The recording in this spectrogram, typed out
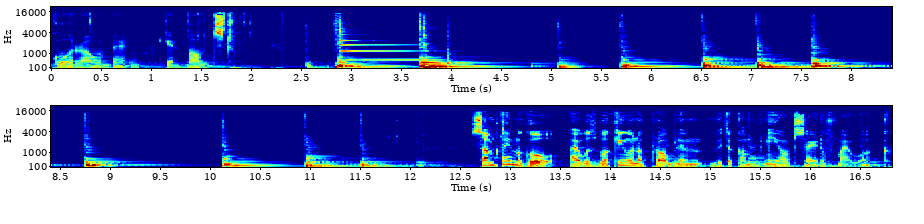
go around and get bounced Some time ago, I was working on a problem with a company outside of my work.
